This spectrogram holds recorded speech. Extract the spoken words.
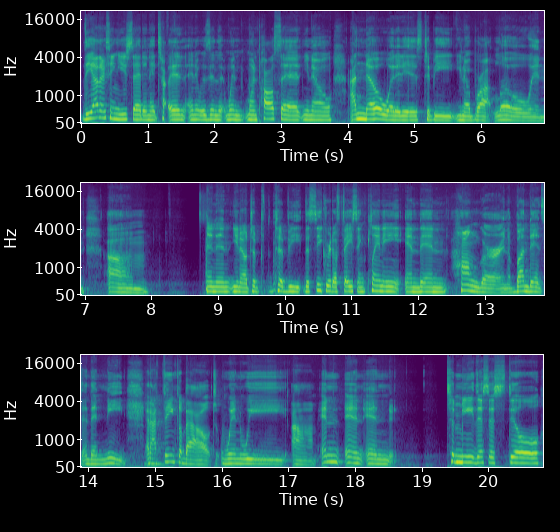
The other thing you said, and it and, and it was in the, when when Paul said, you know, I know what it is to be, you know, brought low, and um, and then you know to to be the secret of facing plenty, and then hunger and abundance, and then need. And I think about when we um, and and and to me, this is still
